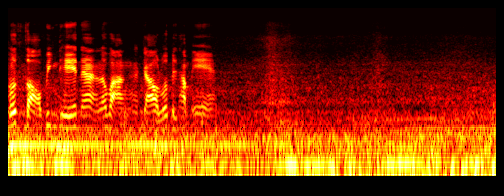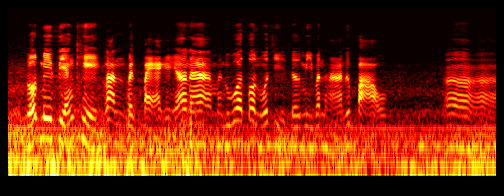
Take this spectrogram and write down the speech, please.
ทดสอบวิ่งเทสนะระหว่างจะเอารถไปทำแอร์รถมีเสียงเขกลั่นแปลกๆอย่างเงี้ยนะไม่รู้ว่าต้นหัวฉีดจะมีปัญหาหรือเปล่า อ่า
